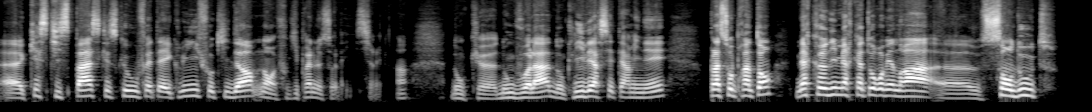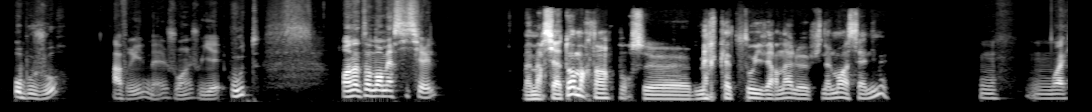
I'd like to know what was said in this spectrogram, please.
Euh, qu'est-ce qui se passe? Qu'est-ce que vous faites avec lui? Il faut qu'il dorme Non, il faut qu'il prenne le soleil, Cyril. Hein. donc, euh, donc voilà, donc l'hiver c'est terminé. Place au printemps. Mercredi, Mercato reviendra euh, sans doute au beau jour. Avril, mai, juin, juillet, août. En attendant, merci Cyril. Bah, merci à toi, Martin, pour ce mercato hivernal finalement assez animé. Mmh, ouais,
